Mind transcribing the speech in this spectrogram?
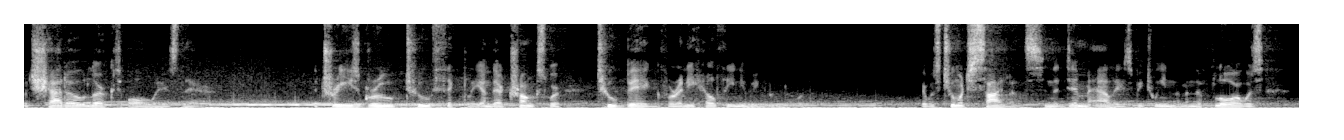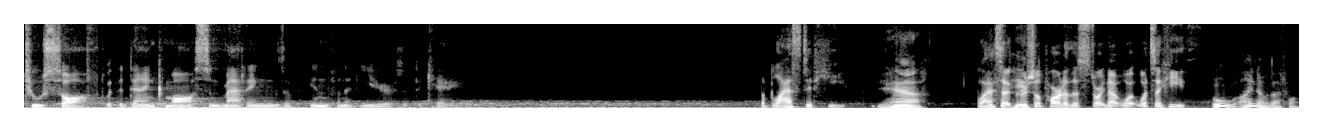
but shadow lurked always there. The trees grew too thickly, and their trunks were too big for any healthy New England wood. There was too much silence in the dim alleys between them, and the floor was too soft with the dank moss and mattings of infinite years of decay. the blasted heath. yeah. That's a Heath. crucial part of the story. Now, what, what's a heath? Ooh, I know that one.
